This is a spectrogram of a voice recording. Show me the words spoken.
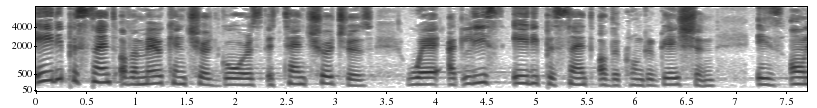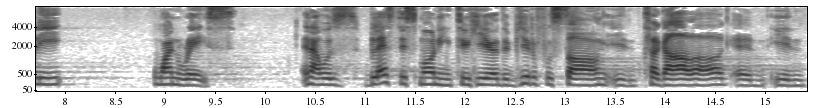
80% of American churchgoers attend churches where at least 80% of the congregation is only one race. And I was blessed this morning to hear the beautiful song in Tagalog and in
